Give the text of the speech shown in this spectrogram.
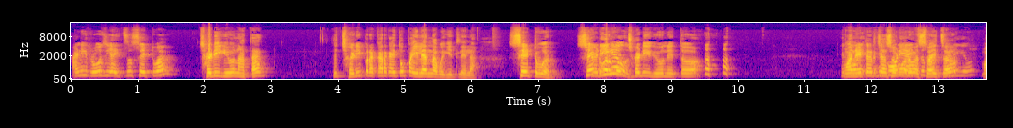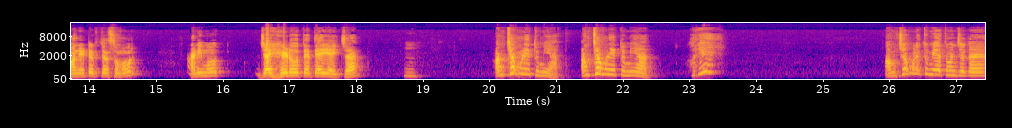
आणि रोज यायचं सेटवर छडी घेऊन हातात. छडी प्रकार काही तो पहिल्यांदा बघितलेला. सेटवर. सेटवर घेऊन? छडी घेऊन येतं. हे कोण- मॉनिटरच्या हे कोण समोर यायचं पण बसवायचं. छडी घेऊन? मॉनिटरच्या समोर. आणि मग ज्या हेड होत्या त्या यायच्या. हम्म. आमच्यामुळे तुम्ही आहात. आमच्यामुळे तुम्ही आहात. अरे! आमच्यामुळे तुम्ही आहात म्हणजे काय?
